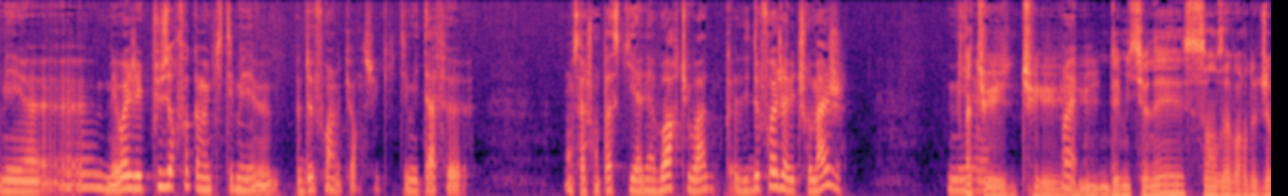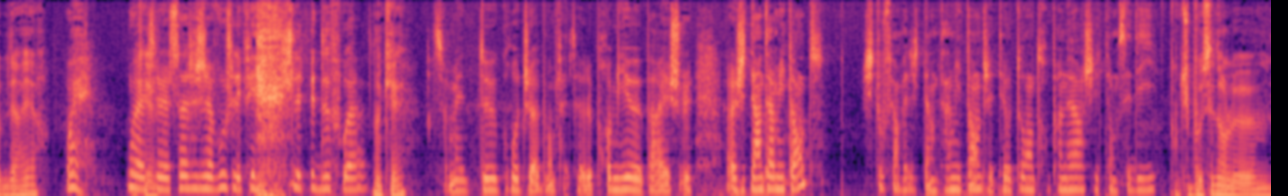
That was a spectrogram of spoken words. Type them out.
Mais, euh, mais ouais, j'ai plusieurs fois quand même quitté mes. euh, deux fois en l'occurrence, j'ai quitté mes tafs euh, en sachant pas ce qu'il y allait avoir, tu vois. Donc les deux fois, j'avais de chômage. Mais, Ah, tu, tu ouais. démissionnais sans avoir de job derrière? Ouais, ouais, Ok. je- ça, j'avoue, je l'ai fait, je l'ai fait deux fois Ok. sur mes deux gros jobs en fait. Le premier, pareil, j'étais intermittente. J'ai tout fait en fait. J'étais intermittente, j'étais auto-entrepreneur, j'étais en CDI. Donc tu bossais dans le,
